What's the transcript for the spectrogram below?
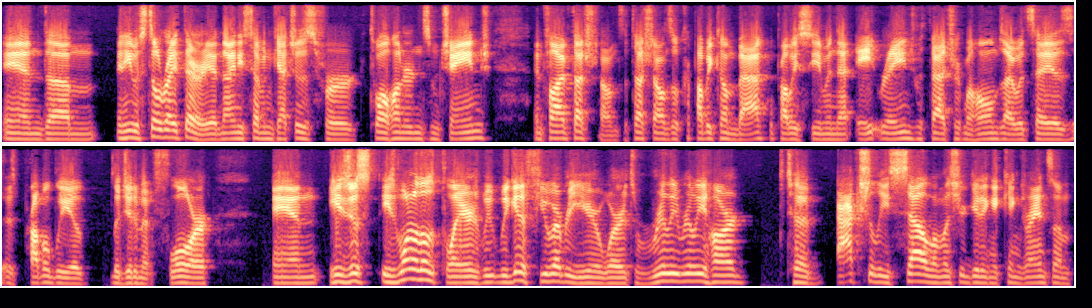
and um, and he was still right there. He had 97 catches for 1,200 and some change, and five touchdowns. The touchdowns will probably come back. We'll probably see him in that eight range with Patrick Mahomes. I would say is is probably a legitimate floor and he's just he's one of those players. We we get a few every year where it's really really hard to actually sell unless you're getting a king's ransom,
